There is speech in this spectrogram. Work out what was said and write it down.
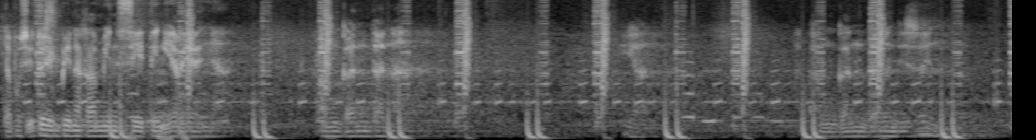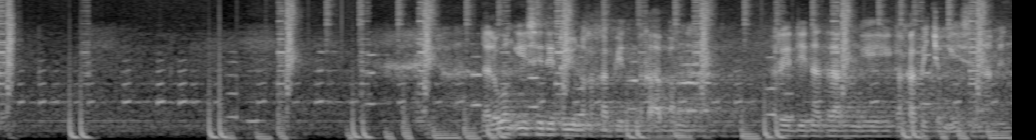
Tapos ito yung pinaka main sitting area niya. Ang ganda na. Yan. Ang ganda ng design. Dalawang AC dito yung nakakabit, nakaabang na. Ready na talagang ikakabit yung AC namin.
